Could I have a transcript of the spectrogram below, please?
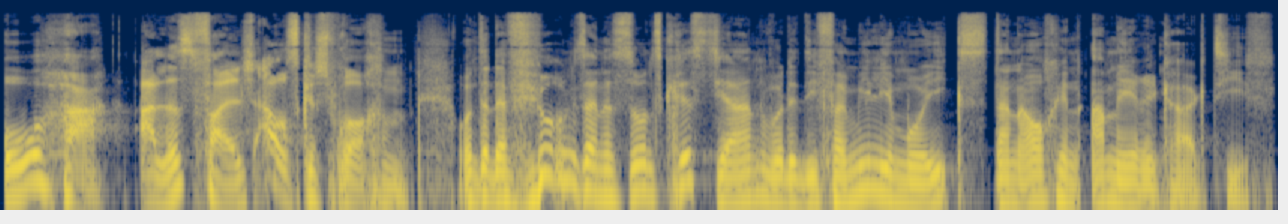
Oha, alles falsch ausgesprochen. Unter der Führung seines Sohns Christian wurde die Familie Moix dann auch in Amerika aktiv.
